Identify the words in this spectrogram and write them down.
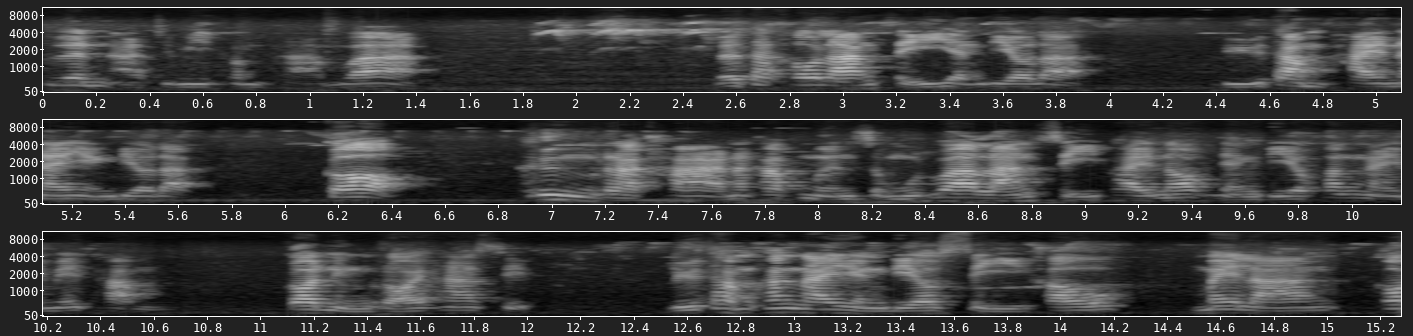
เพื่อนๆอาจจะมีคำถามว่า แล้วถ้าเขาล้างสีอย่างเดียวล่ะ หรือทำภายในอย่างเดียวล่ะ ก็ครึ่งราคานะครับ เหมือนสมมุติว่าล้างสีภายนอกอย่างเดียวข้างในไม่ทำก็ 150 หรือทำข้างในอย่างเดียวสีเขา ไม่ล้างก็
